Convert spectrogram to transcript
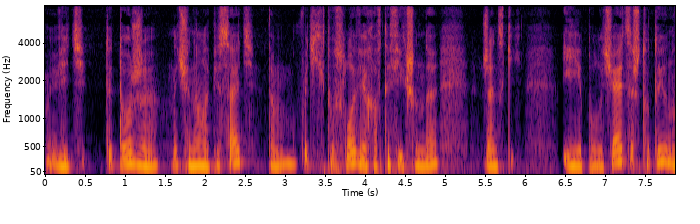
Ведь ты тоже начинала писать там в каких-то условиях автофикшн, да, женский. И получается, что ты, ну,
